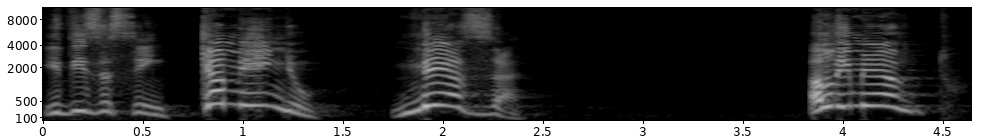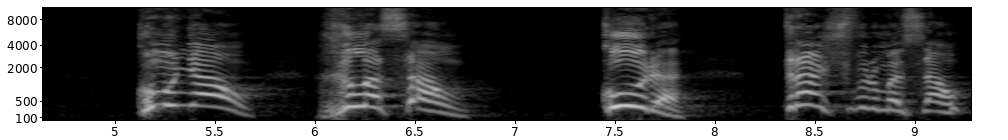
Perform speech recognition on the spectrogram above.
e diz assim: caminho, mesa, alimento, comunhão, relação, cura, transformação.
